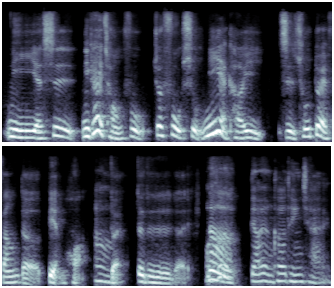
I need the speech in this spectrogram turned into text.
你也是你可以重复就复述，你也可以指出对方的变化，嗯，对对对对对那表演课听起来，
